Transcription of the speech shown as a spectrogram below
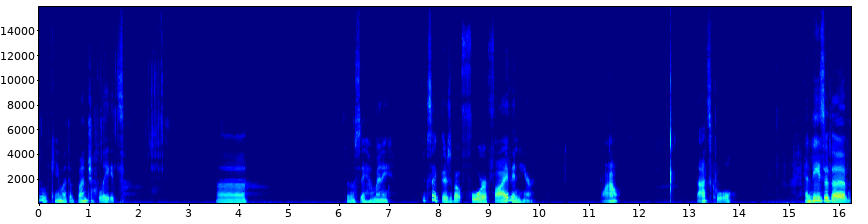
Oh, came with a bunch of blades. Uh, doesn't say how many. Looks like there's about four or five in here. Wow. That's cool. And these are the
